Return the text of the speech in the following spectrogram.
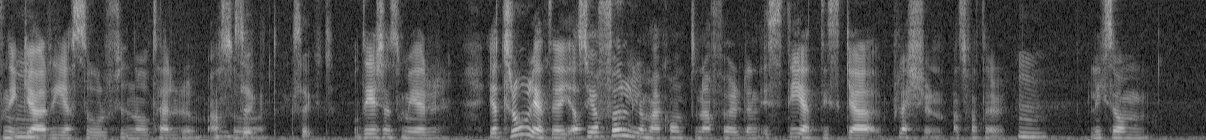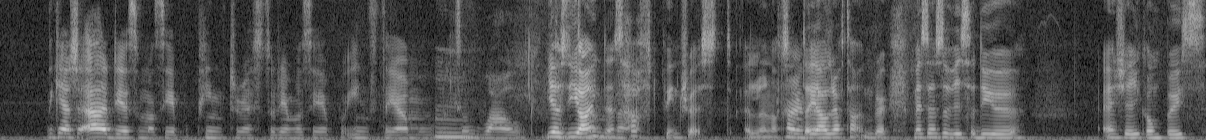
snygga Mm. resor, fina hotellrum. Alltså, Exakt, exakt. Och det känns mer... Jag tror inte... Alltså jag följer de här kontona för den estetiska pleasuren. Alltså fattar du? Mm. Liksom... Det kanske är det som man ser på Pinterest och det man ser på Instagram och Mm. liksom wow. Ja, alltså, jag har inte ens haft Pinterest eller något sånt. Jag har aldrig haft Tumblr. Men sen så visade ju en tjejkompis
